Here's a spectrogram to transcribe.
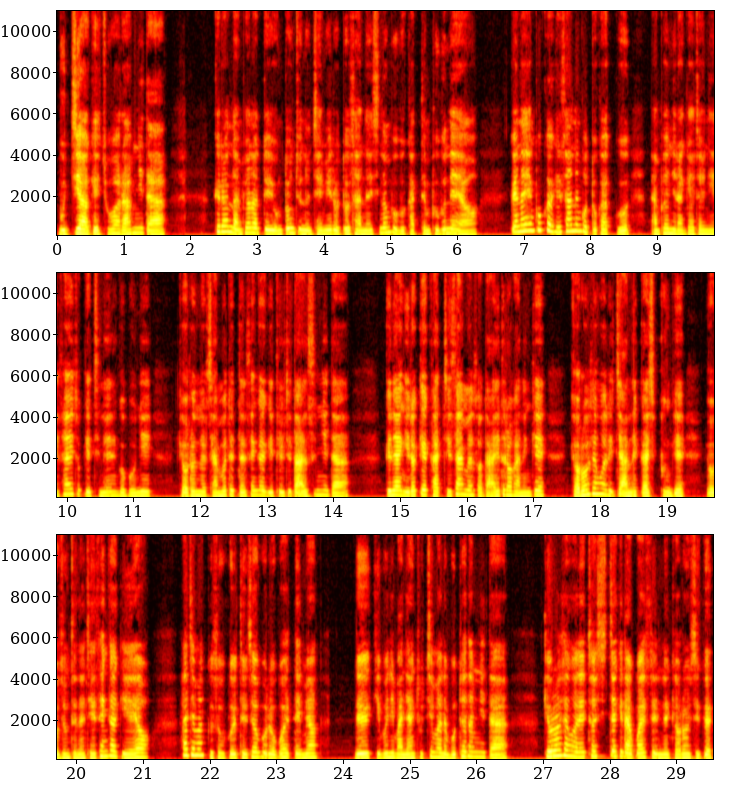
무지하게 좋아라 합니다. 그런 남편한테 용돈 주는 재미로도 사는 신혼부부 같은 부부네요. 꽤나 행복하게 사는 것도 같고 남편이랑 여전히 사이좋게 지내는 거 보니 결혼을 잘못했던 생각이 들지도 않습니다. 그냥 이렇게 같이 살면서 나이 들어가는 게 결혼 생활이지 않을까 싶은 게 요즘 드는 제 생각이에요. 하지만 그 속을 들춰보려고 할 때면 늘 기분이 마냥 좋지만은 못하답니다. 결혼 생활의 첫 시작이라고 할 수 있는 결혼식을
